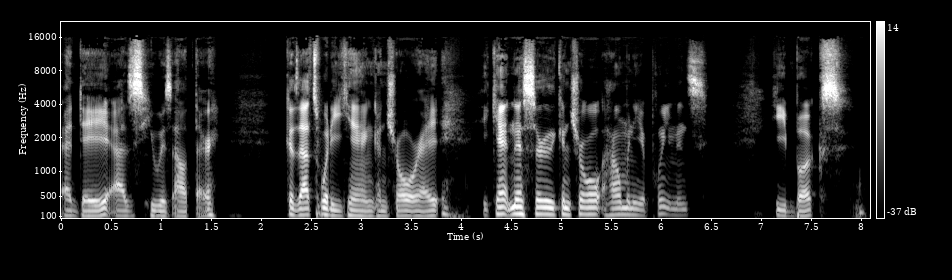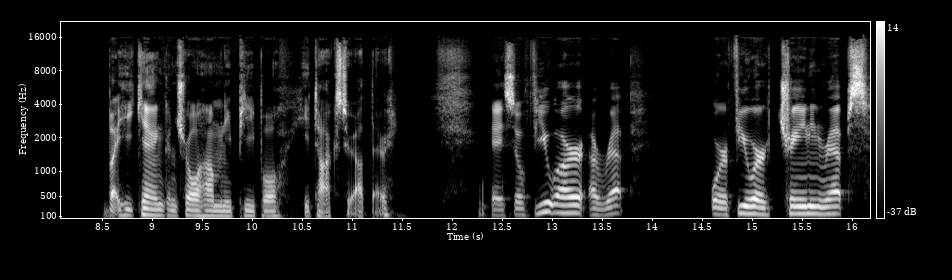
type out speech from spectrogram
a day as he was out there because that's what he can control, right? He can't necessarily control how many appointments he books, but he can control how many people he talks to out there. Okay, so if you are a rep or if you are training reps,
